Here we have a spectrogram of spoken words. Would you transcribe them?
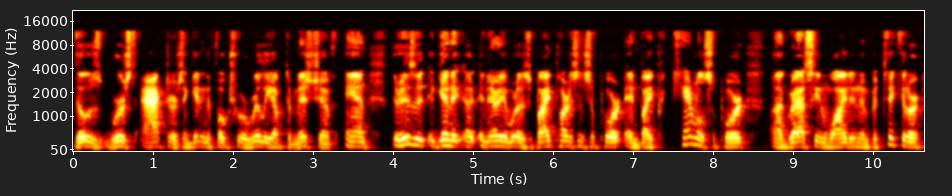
those worst actors and getting the folks who are really up to mischief. And there is, a, again, a, an area where there's bipartisan support and bicameral support, uh, Grassley and Wyden in particular,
